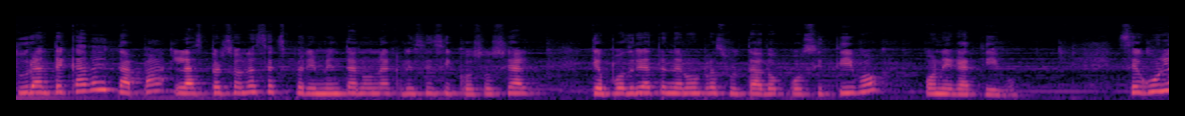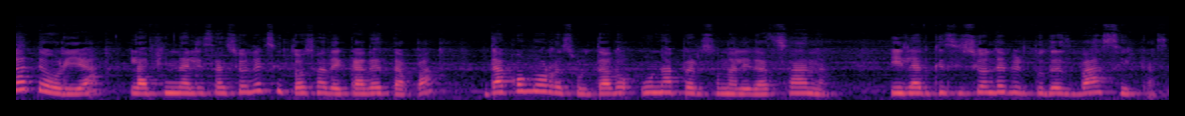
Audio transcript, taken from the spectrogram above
Durante cada etapa, las personas experimentan una crisis psicosocial que podría tener un resultado positivo o negativo. Según la teoría, la finalización exitosa de cada etapa da como resultado una personalidad sana y la adquisición de virtudes básicas.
